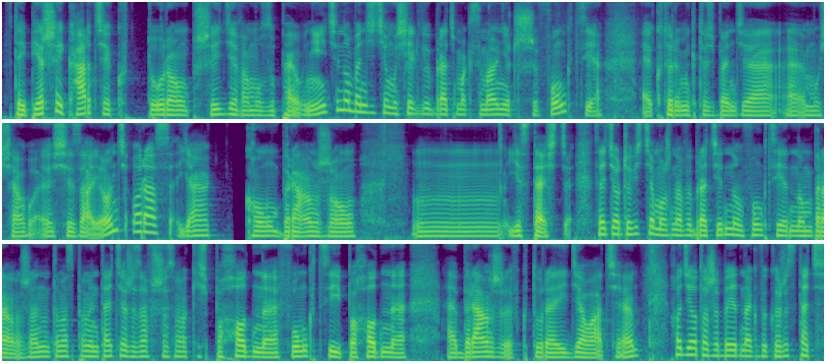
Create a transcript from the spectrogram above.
W tej pierwszej karcie, którą przyjdzie Wam uzupełnić, no będziecie musieli wybrać maksymalnie trzy funkcje, e, którymi ktoś będzie e, musiał e, się zająć oraz jaką branżą mm, jesteście. Słuchajcie, oczywiście można wybrać jedną funkcję, jedną branżę, natomiast pamiętajcie, że zawsze są jakieś pochodne funkcje i pochodne branży, w której działacie. Chodzi o to, żeby jednak wykorzystać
